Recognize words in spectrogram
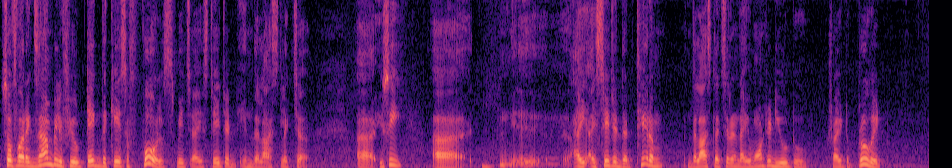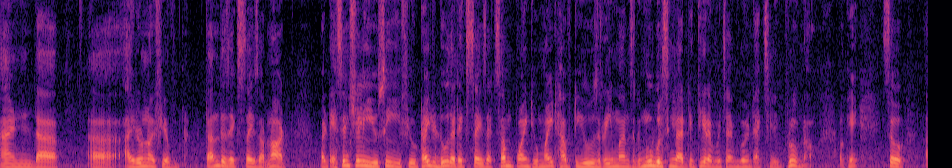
So for example if you take the case of poles which I stated in the last lecture uh, you see uh, I, I, stated that theorem in the last lecture and I wanted you to try to prove it and uh, uh, I do not know if you have done this exercise or not but essentially you see if you try to do that exercise at some point you might have to use Riemann's removable singularity theorem which I am going to actually prove now okay. So uh,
